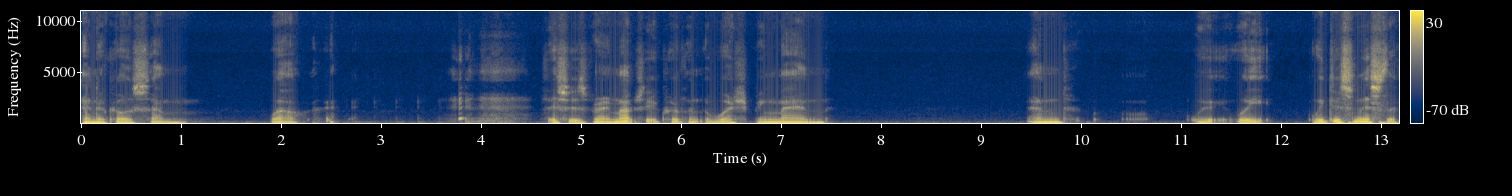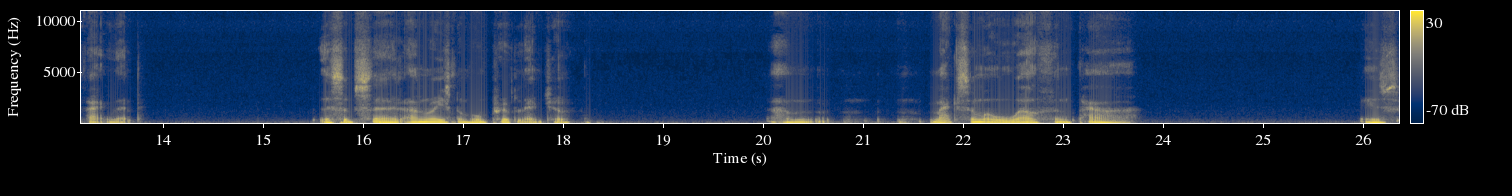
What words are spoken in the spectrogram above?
And of course, um, well, this is very much the equivalent of worshipping man. And we, we, we dismiss the fact that this absurd, unreasonable privilege of um, maximal wealth and power is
